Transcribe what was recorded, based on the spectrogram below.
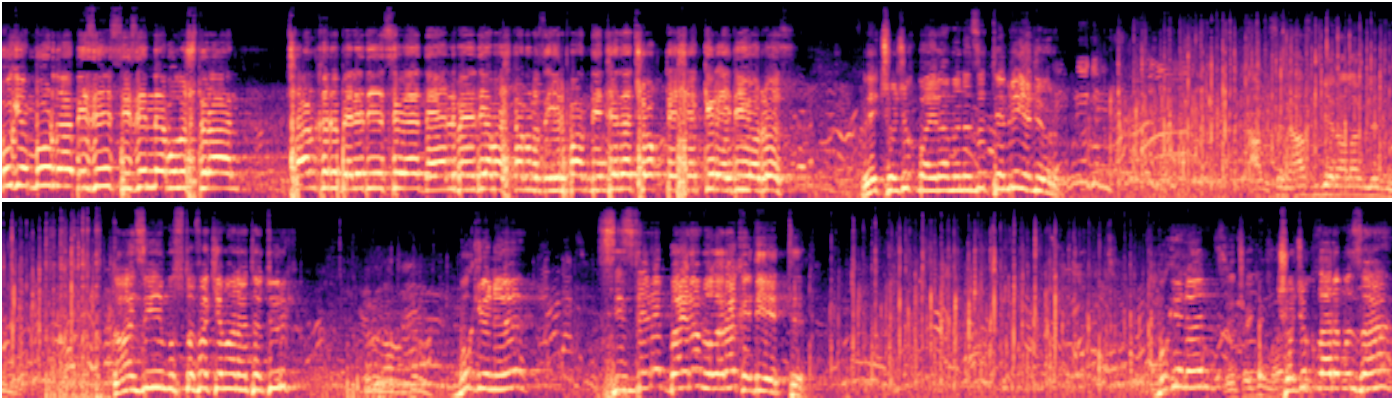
Bugün burada bizi sizinle buluşturan Çankırı Belediyesi ve değerli belediye başkanımız İrfan Dinç'e de çok teşekkür ediyoruz. Ve çocuk bayramınızı tebrik ediyorum. Abi seni az bir geri alabilir miyim? Gazi Mustafa Kemal Atatürk bugünü sizlere bayram olarak hediye etti. Bugünün çocuklarımıza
